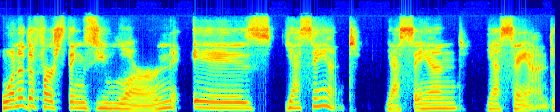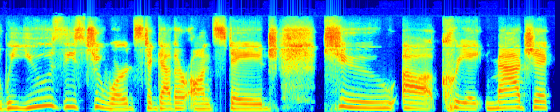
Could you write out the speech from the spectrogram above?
one of the first things you learn is yes and. Yes and yes and. We use these two words together on stage to uh, create magic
